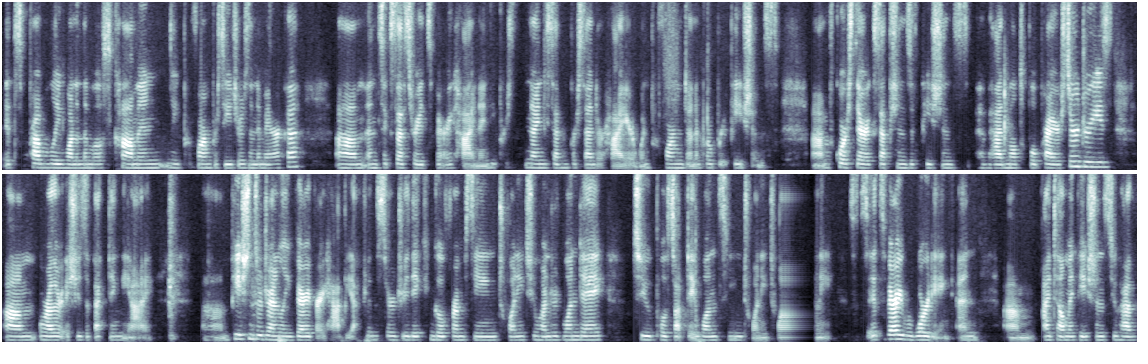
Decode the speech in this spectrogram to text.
it's probably one of the most commonly performed procedures in America. Um, and success rates very high, 90 97% or higher when performed on appropriate patients. Um, of course, there are exceptions if patients have had multiple prior surgeries um, or other issues affecting the eye. Um, patients are generally very, very happy after the surgery. They can go from seeing 2200 one day to post-op day one seeing 2020. It's, it's very rewarding. And um, I tell my patients who have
